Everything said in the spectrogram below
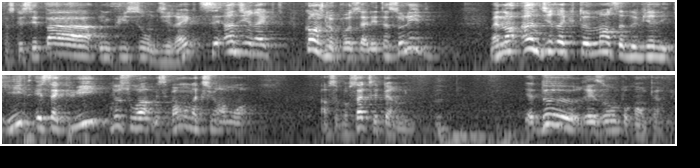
Parce que c'est pas une cuisson directe, c'est indirect. Quand je le pose à l'état solide, maintenant indirectement ça devient liquide et ça cuit de soi, mais c'est pas mon action à moi. Alors c'est pour ça que c'est permis. Il y a deux raisons pourquoi on permet.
